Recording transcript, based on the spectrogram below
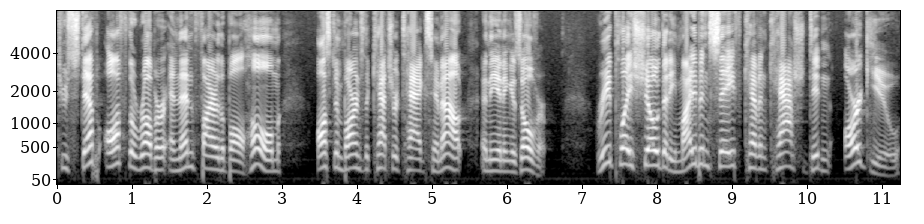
to step off the rubber and then fire the ball home. Austin Barnes, the catcher, tags him out, and the inning is over. Replay showed that he might have been safe. Kevin Cash didn't argue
